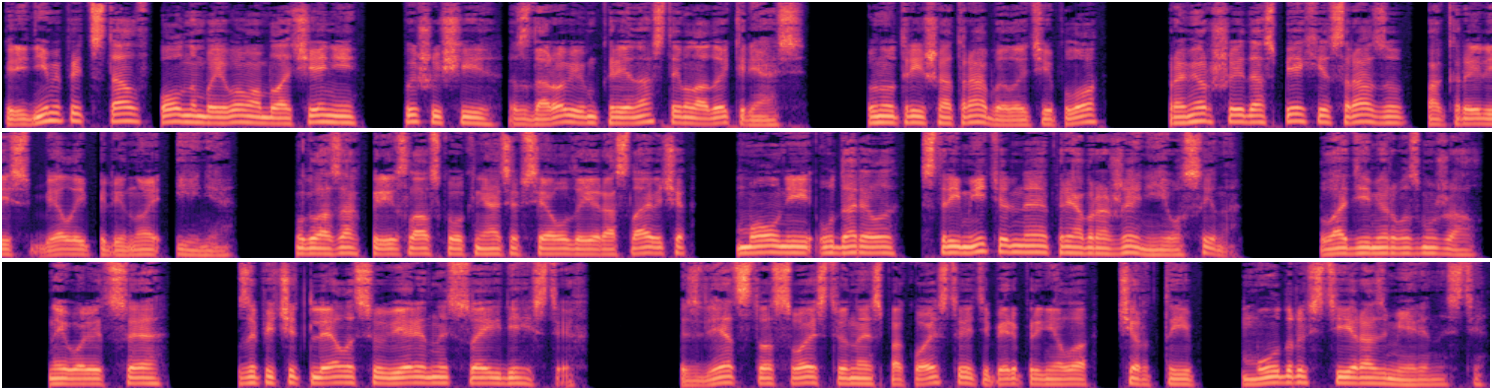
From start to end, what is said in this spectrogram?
Перед ними предстал в полном боевом облачении пышущий здоровьем коренастый молодой князь. Внутри шатра было тепло, Промерзшие доспехи сразу покрылись белой пеленой иния. В глазах переславского князя Всеволода Ярославича молнией ударило стремительное преображение его сына. Владимир возмужал. На его лице запечатлелась уверенность в своих действиях. С детства свойственное спокойствие теперь приняло черты мудрости и размеренности.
